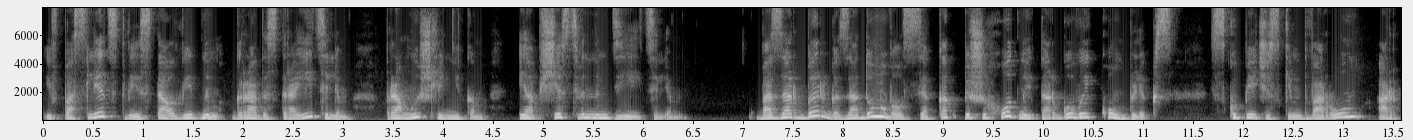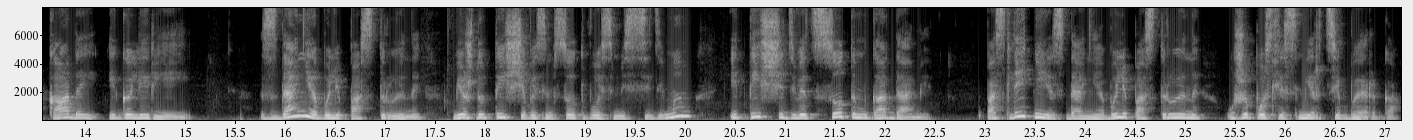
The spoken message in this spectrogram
и впоследствии стал видным градостроителем, промышленником и общественным деятелем. Базар Берга задумывался как пешеходный торговый комплекс с купеческим двором, аркадой и галереей. Здания были построены между 1887 и 1900 годами. Последние здания были построены уже после смерти Берга.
